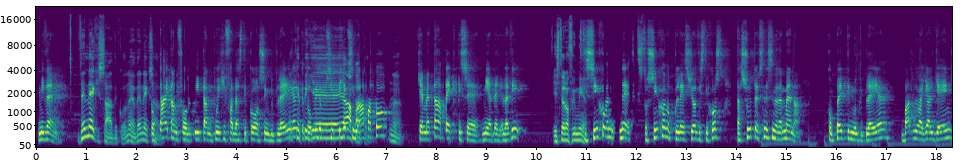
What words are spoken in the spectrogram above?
Μηδέν. Δεν έχεις άδικο, ναι, δεν έχεις Το άδικο. Titanfall ήταν που είχε φανταστικό single player Ε, και, και το οποίο πήγε πήγε ψηλά άπατο. άπατο Ναι. και μετά απέκτησε μια τέτοια. Δηλαδή, Ιστεροφημία. στη σύγχρονη, ναι, στο σύγχρονο πλαίσιο δυστυχώς τα shooters είναι συνδεδεμένα. Competitive multiplayer, Battle Royale games,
